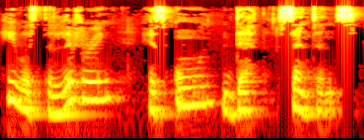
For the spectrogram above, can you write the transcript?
he was delivering his own death sentence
